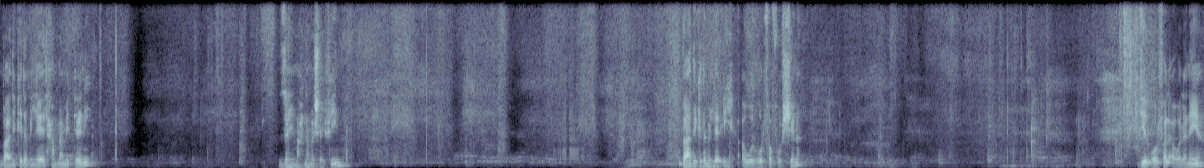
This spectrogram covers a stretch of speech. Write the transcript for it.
بعد كده بنلاقي الحمام التاني. زي ما إحنا ما شايفين. بعد كده بنلاقي أول غرفة في وشنا. دي الغرفة الأولانية.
